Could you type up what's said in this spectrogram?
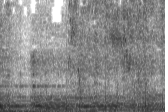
oh, oh. oh, oh, oh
